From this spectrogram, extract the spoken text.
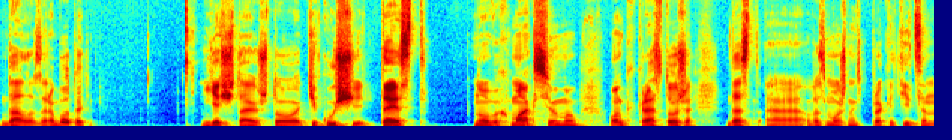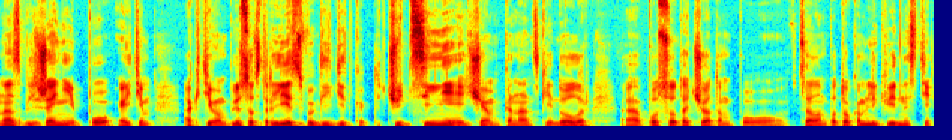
дала заработать. Я считаю, что текущий тест новых максимумов, он как раз тоже даст э, возможность прокатиться на сближении по этим активам. Плюс австралиец выглядит как-то чуть сильнее, чем канадский доллар э, по сототчетам, по в целом потокам ликвидности.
